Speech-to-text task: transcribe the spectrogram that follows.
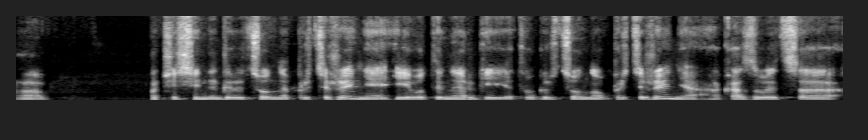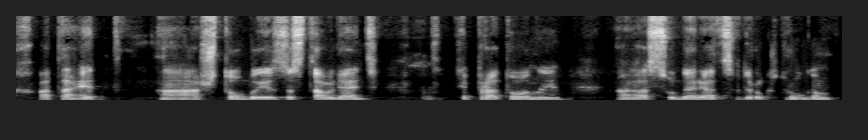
а, очень сильное гравитационное притяжение, и вот энергии этого гравитационного притяжения, оказывается, хватает, чтобы заставлять эти протоны сударяться друг с другом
